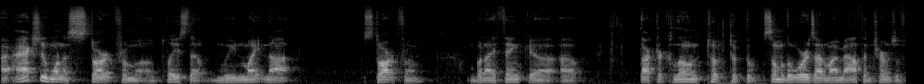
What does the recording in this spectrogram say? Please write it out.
actually want to start from a place that we might not start from. But I think uh, uh, Dr. Colon took took the, some of the words out of my mouth in terms of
